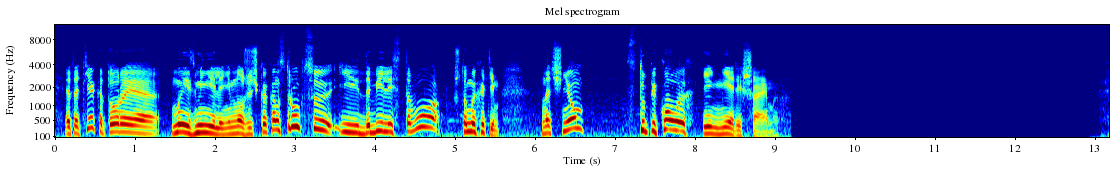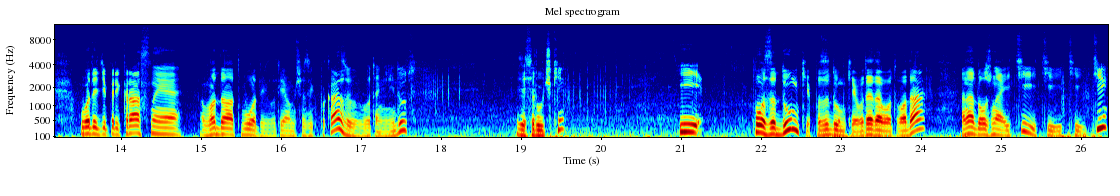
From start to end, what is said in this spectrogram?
– это те, которые мы изменили немножечко конструкцию и добились того, что мы хотим. Начнем с тупиковых и нерешаемых. Вот эти прекрасные водоотводы. Вот я вам сейчас их показываю. Вот они идут. Здесь ручки. И по задумке, по задумке, вот эта вот вода, она должна идти, идти, идти, идти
